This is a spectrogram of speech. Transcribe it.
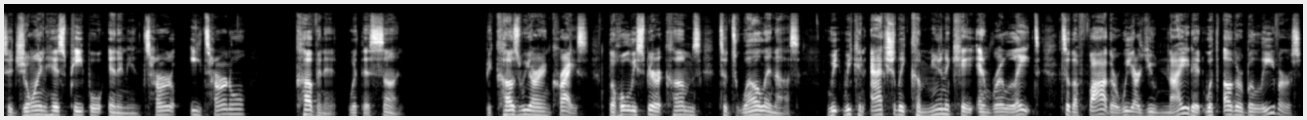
to join his people in an eternal, eternal covenant with his son. Because we are in Christ, the Holy Spirit comes to dwell in us we, we can actually communicate and relate to the Father. We are united with other believers.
